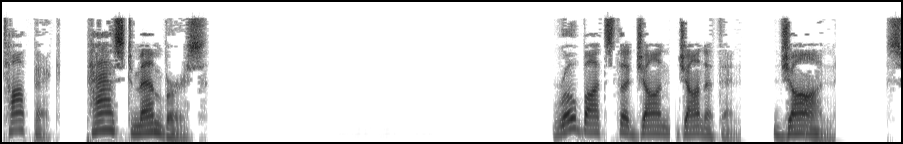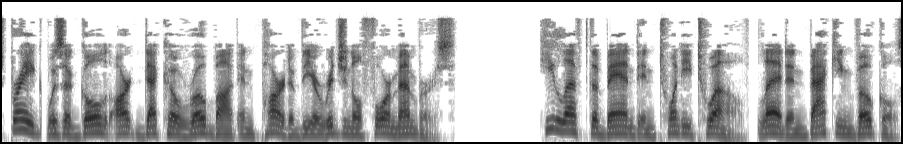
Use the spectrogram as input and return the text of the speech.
Topic: Past members Robots The John Jonathan John Sprague was a gold Art Deco robot and part of the original four members. He left the band in 2012, lead and backing vocals,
